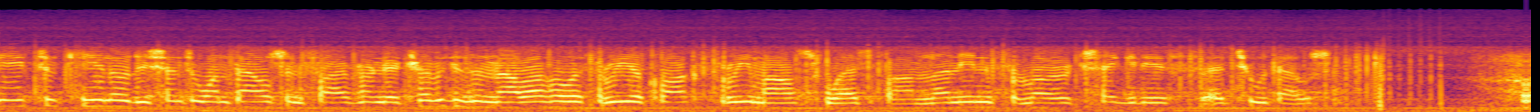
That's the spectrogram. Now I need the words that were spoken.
Gate 2 kilo, descend to 1500. Traffic is in Navajo at 3 o'clock, 3 miles westbound. Landing for Laura Executive at uh, 2000.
